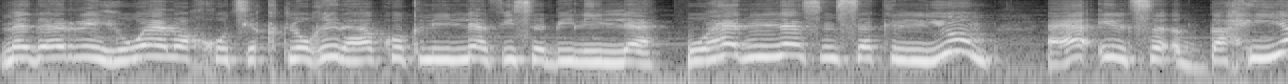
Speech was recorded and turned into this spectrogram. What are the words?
ما داريه والو أخوتي قتلوا غير هكاك لله في سبيل الله. وهاد الناس مساكن اليوم عائلة الضحية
